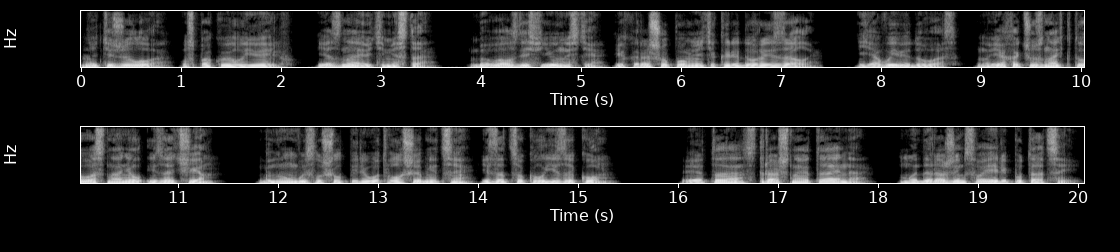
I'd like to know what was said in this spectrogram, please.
«Не тяжело», — успокоил ее эльф. «Я знаю эти места. Бывал здесь в юности и хорошо помню эти коридоры и залы. Я выведу вас, но я хочу знать, кто вас нанял и зачем». Гном выслушал перевод волшебницы и зацокал языком. «Это страшная тайна. Мы дорожим своей репутацией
